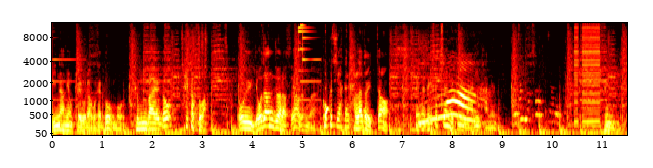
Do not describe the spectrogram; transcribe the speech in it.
미남형 배우라고 해도 뭐 금발도 찰떡도와 어, 여자인 줄 알았어요 정말 코끝이 약간 갈라져 있죠? 그러면 되게 섹시한 느낌이 많이 가는 배우입니다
